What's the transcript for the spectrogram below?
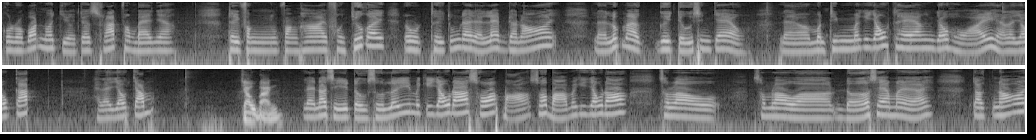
con robot nói chuyện cho Slash phần 3 nha. Thì phần phần 2, phần trước ấy Thì chúng ta đã làm cho nó ấy, Là lúc mà ghi chữ xin chào Là mình thêm mấy cái dấu than, dấu hỏi hay là dấu cách Hay là dấu chấm. Chào bạn, là nó sẽ tự xử lý mấy cái dấu đó xóa bỏ xóa bỏ mấy cái dấu đó. Xong lâu xong lâu à, ờ, đỡ xem mày ấy. Cho nó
